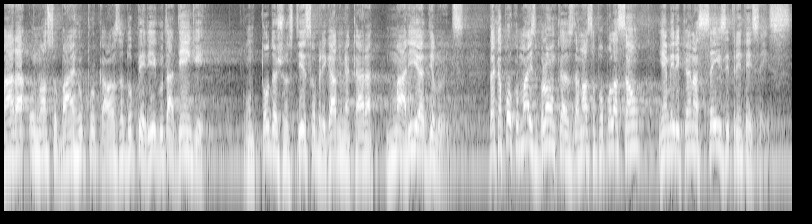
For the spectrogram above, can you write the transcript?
para o nosso bairro por causa do perigo da dengue. Com toda a justiça, obrigado, minha cara Maria de Lourdes. Daqui a pouco, mais broncas da nossa população em Americana 6 e 36.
